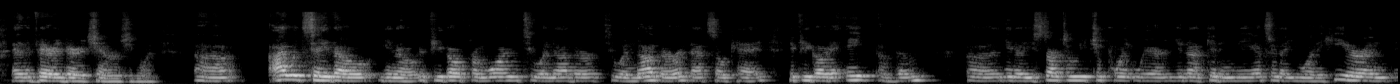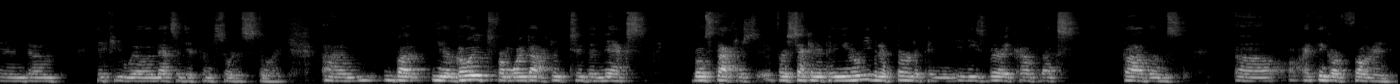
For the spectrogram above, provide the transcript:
and a very, very challenging one. Uh, I would say though, you know, if you go from one to another to another, that's okay. If you go to eight of them, uh, you know, you start to reach a point where you're not getting the answer that you want to hear, and and um, if you will, and that's a different sort of story. Um, but you know, going from one doctor to the next, most doctors for a second opinion or even a third opinion in these very complex problems, uh, I think are fine.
